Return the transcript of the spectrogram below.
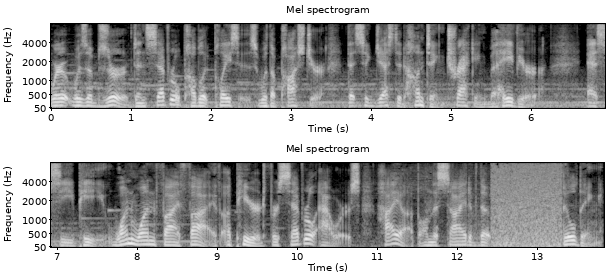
where it was observed in several public places with a posture that suggested hunting tracking behavior. SCP 1155 appeared for several hours high up on the side of the building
